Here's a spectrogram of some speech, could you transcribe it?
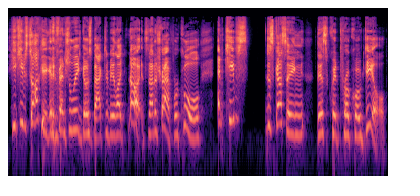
he keeps talking and eventually goes back to being like, no, it's not a trap. We're cool. And keeps discussing this quid pro quo deal.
